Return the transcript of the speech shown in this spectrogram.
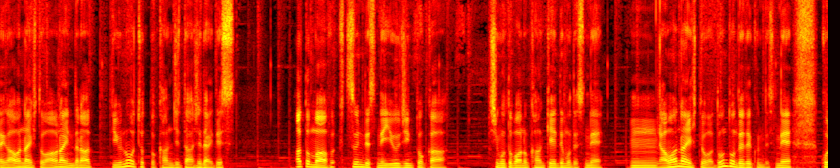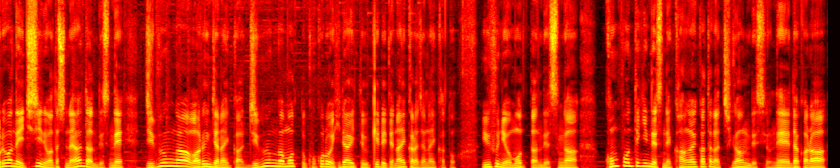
えが合わない人は合わないんだなっていうのをちょっと感じた次第です。あとまあ普通にですね友人とか仕事場の関係でもですねうん合わない人がどんどん出てくるんですね。これはね一時に私悩んだんですね。自分が悪いんじゃないか自分がもっと心を開いて受け入れてないからじゃないかというふうに思ったんですが根本的にですね考え方が違うんですよね。だから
